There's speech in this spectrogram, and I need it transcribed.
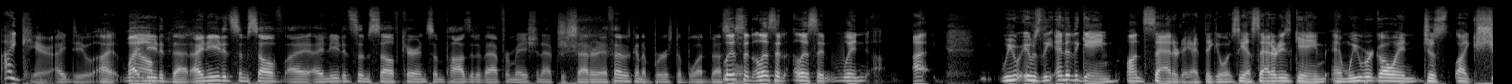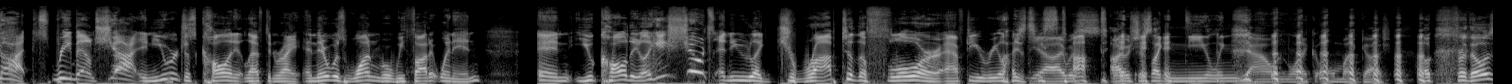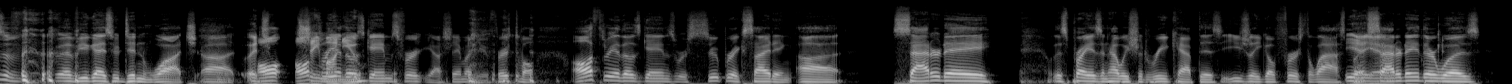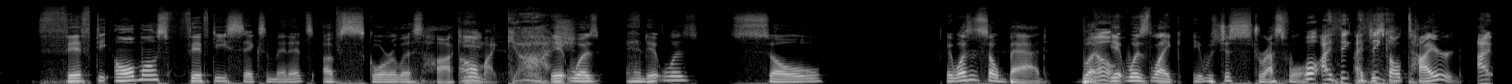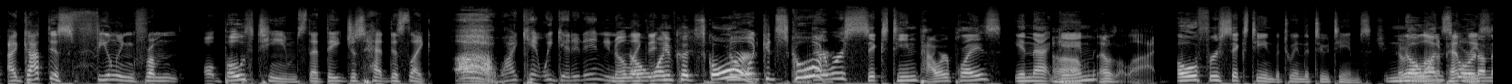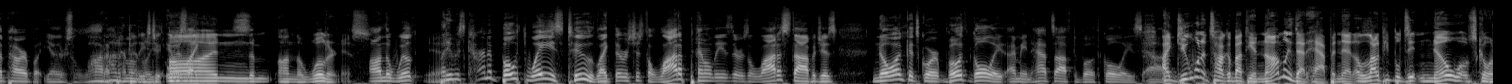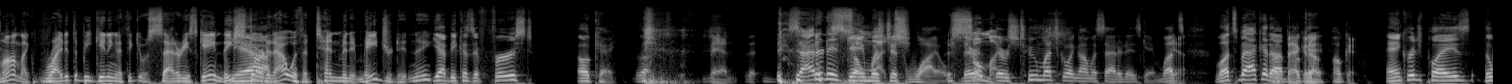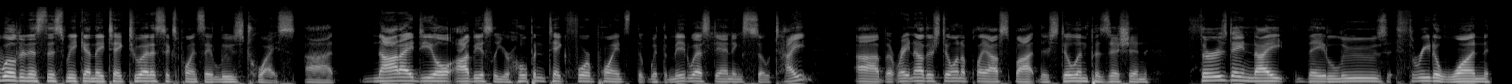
I care. I do. I, well, I needed that. I needed some self. I, I needed some self care and some positive affirmation after Saturday. I thought I was gonna burst a blood vessel. Listen, listen, listen. When I, we, it was the end of the game on Saturday. I think it was. Yeah, Saturday's game, and we were going just like shot, rebound, shot, and you were just calling it left and right. And there was one where we thought it went in, and you called it like he shoots, and you like dropped to the floor after you realized. Yeah, I was. stopped I was just like kneeling down, like, oh my gosh. Okay, for those of, of you guys who didn't watch, uh, Which, all all shame three on of you. those games for yeah, shame on you. First of all, all three of those games were super exciting. Uh, Saturday, this probably isn't how we should recap this. You usually go first to last, Yeah, but yeah. Saturday there was. 50 almost 56 minutes of scoreless hockey. Oh my gosh! It was, and it was so. It wasn't so bad, but No. it was like it was just stressful. well. I think I, I, just think felt tired. I, I got this feeling from both teams that they just had this like, ah, why can't we get it in? You know, no like they- one if- could score. No one could score. There were 16 power plays in that Oh, game. that was a lot. 0 for 16 between the two teams. no one scored on the power play. Yeah, there's a lot, A of lot penalties, too. It was like on the on the wilderness. on the wild, Yeah. but it was kind of both ways too. Like there was just a lot of penalties. There was a lot of stoppages. No one could score. Both goalies. I mean, hats off to both goalies. Uh, I do want to talk about the anomaly that happened that a lot of people didn't know what was going on. Like right at the beginning, I think it was Saturday's game. They Yeah. started out with a 10 minute major, didn't they? Yeah, because at first, okay, man, Saturday's So game was much. just wild. There's there, so much. there was too much going on with Saturday's game. Let's Yeah. let's back it up. Back okay, it up. Okay. Anchorage plays the Wilderness this weekend. They take two out of six points. They lose twice. Uh, not ideal. Obviously, you're hoping to take four points with the Midwest standings so tight. Uh, but right now, they're still in a playoff spot. They're still in position. Thursday night, they lose three to one.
